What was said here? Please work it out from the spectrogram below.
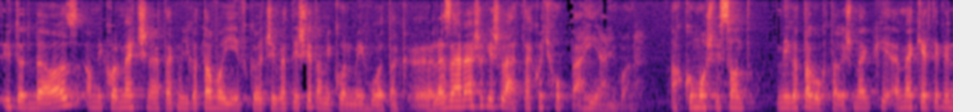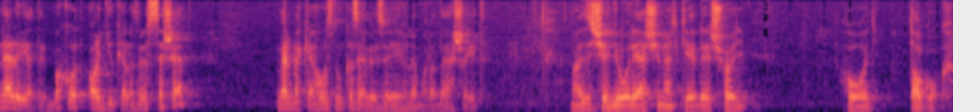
ütött be az, amikor megcsinálták mondjuk a tavalyi év költségvetését, amikor még voltak lezárások, és látták, hogy hoppá, hiány van. Akkor most viszont még a tagoktól is meg, megkérték, hogy ne lőjetek bakot, adjuk el az összeset, mert be kell hoznunk az előző év lemaradásait. Na ez is egy óriási nagy kérdés, hogy, hogy tagok.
